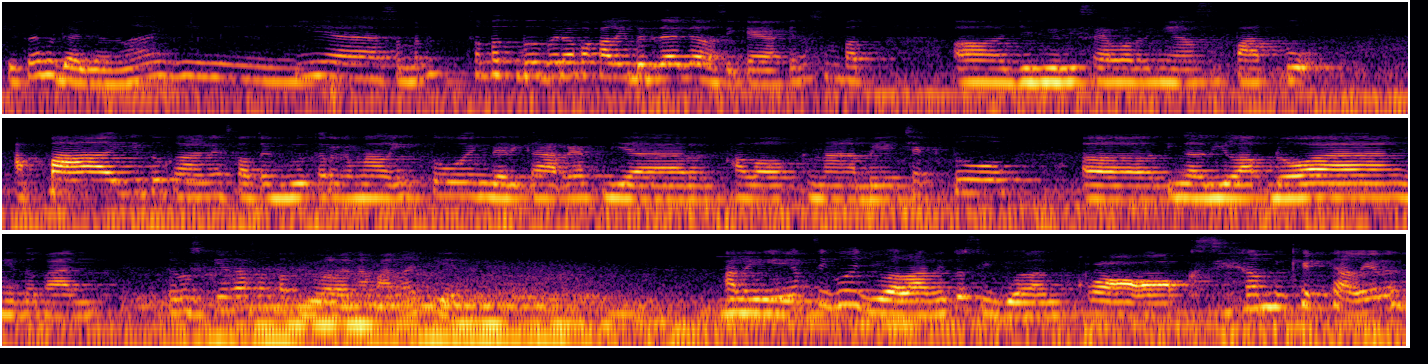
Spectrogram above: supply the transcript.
kita berdagang lagi nih. Iya, sempat sempat beberapa kali berdagang sih kayak kita sempat uh, jadi resellernya sepatu apa gitu kan, yang sepatu yang dulu terkenal itu yang dari karet biar kalau kena becek tuh uh, tinggal dilap doang gitu kan. Terus kita sempat jualan apa lagi ya? Paling inget sih gue jualan itu sih jualan Crocs ya mungkin kalian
